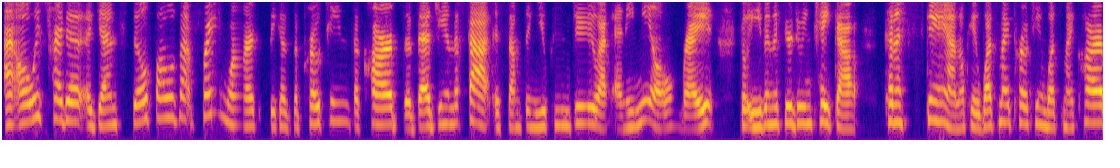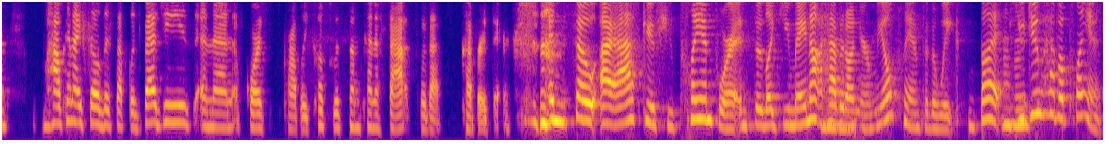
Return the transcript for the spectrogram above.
I always try to, again, still follow that framework because the protein, the carb, the veggie, and the fat is something you can do at any meal, right? So even if you're doing takeout, kind of scan okay what's my protein what's my carb how can I fill this up with veggies? And then, of course, it's probably cooked with some kind of fat. So that's covered there. and so I ask you if you plan for it. And so, like, you may not have mm-hmm. it on mm-hmm. your meal plan for the week, but mm-hmm. you do have a plan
